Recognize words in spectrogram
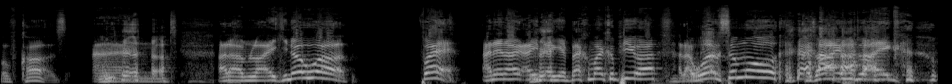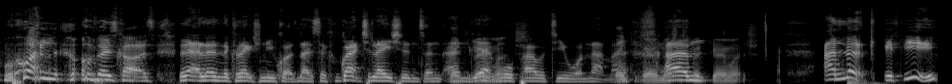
of cars. And and I'm like, you know what? Fair. And then I, I, I get back on my computer and I work some more because I would like one of those cars, let alone the collection you've got. No, so congratulations and, and yeah, very more power to you on that, man. Thank you very much. Um, Thank you very much. And look, if you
